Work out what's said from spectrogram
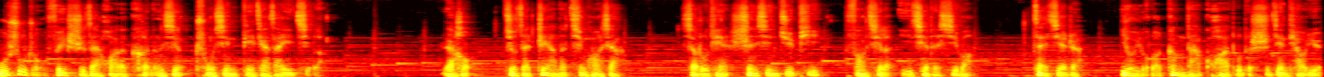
无数种非实在化的可能性重新叠加在一起了。然后就在这样的情况下，小猪田身心俱疲，放弃了一切的希望。再接着。又有了更大跨度的时间跳跃。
